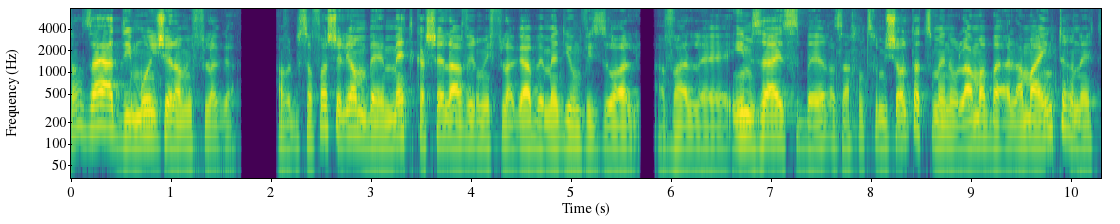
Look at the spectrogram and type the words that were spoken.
אומרת, זה היה הדימוי של המפלגה. אבל בסופו של יום באמת קשה להעביר מפלגה במדיום ויזואלי. אבל אה, אם זה ההסבר, אז אנחנו צריכים לשאול את עצמנו למה, למה האינטרנט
